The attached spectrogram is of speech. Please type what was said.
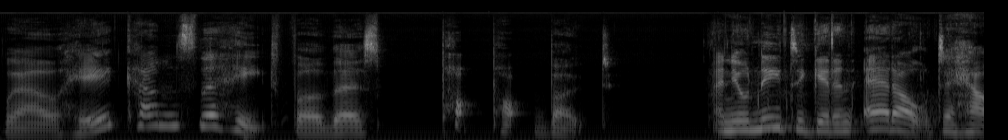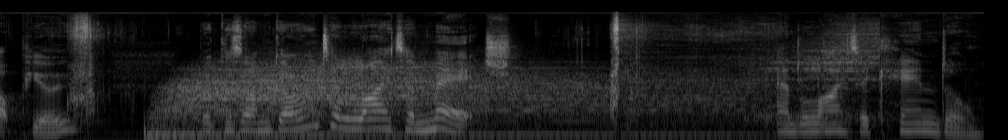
Well, here comes the heat for this pop pop boat. And you'll need to get an adult to help you because I'm going to light a match and light a candle.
